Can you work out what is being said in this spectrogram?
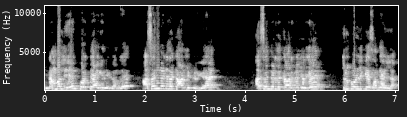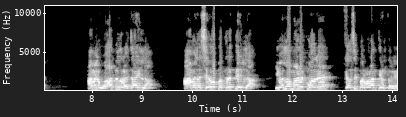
ನಮ್ಮಲ್ಲಿ ಏನ್ ಕೊರತೆ ಆಗಿದೆ ಈಗ ಅಸಂಘಟಿತ ಕಾರ್ಮಿಕರಿಗೆ ಅಸಂಘಟಿತ ಕಾರ್ಮಿಕರಿಗೆ ತಿಳ್ಕೊಳ್ಳಿಕ್ಕೆ ಸಮಯ ಇಲ್ಲ. ಆಮೇಲೆ ವಾರದಲ್ಲಿ ರಜಾ ಇಲ್ಲ. ಆಮೇಲೆ ಸೇವಾ ಭದ್ರತೆ ಇಲ್ಲ. ಇವೆಲ್ಲ ಮಾಡಕ್ ಹೋದ್ರೆ ಕೆಲ್ಸಕ್ಕೆ ಬರ್ಬೇಡ ಅಂತ ಹೇಳ್ತಾರೆ.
